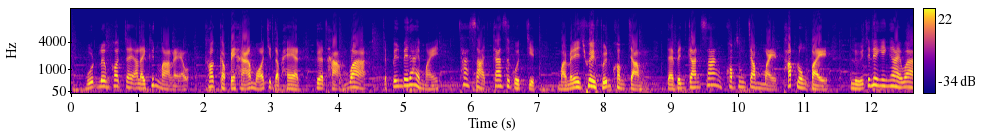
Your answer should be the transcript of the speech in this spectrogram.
ๆบูธเริ่มเข้าใจอะไรขึ้นมาแล้ว เขากลับไปหาหมอจิตแพทย์ เพื่อถามว่าจะเป็นไปได้ไหม ถ้าศาสตร์การสะกดจิต มันไม่ได้ช่วยฟื้นความจำแต่เป็นการสร้างความทรงจำใหม่ทับลงไป หรือจะเรียกง่าย ๆ ว่า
